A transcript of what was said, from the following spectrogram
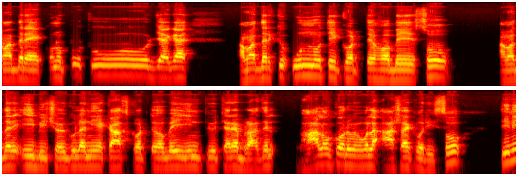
আমাদের এখনও প্রচুর জায়গায় আমাদেরকে উন্নতি করতে হবে। সো আমাদের এই বিষয়গুলো নিয়ে কাজ করতে হবে ইন ফিউচারে ব্রাজিল ভালো করবে বলে আশা করি। সো তিনি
